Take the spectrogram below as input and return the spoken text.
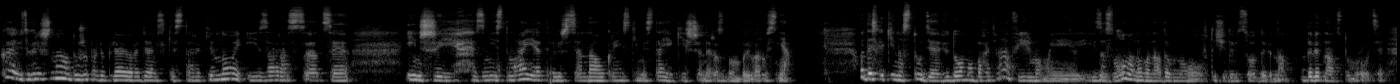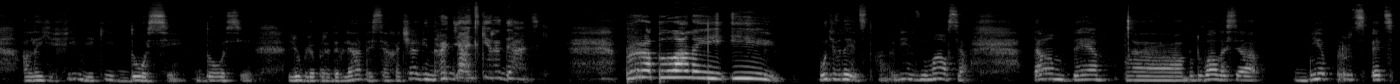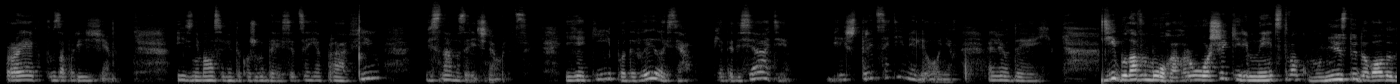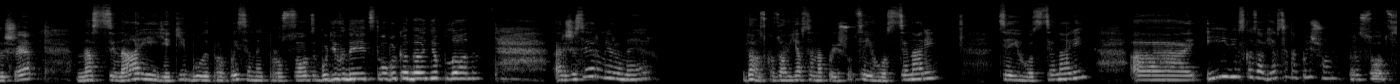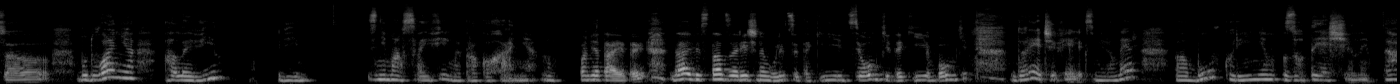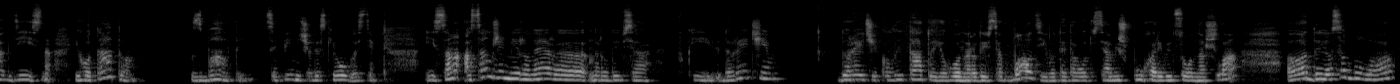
Каюсь грішна, дуже полюбляю радянське старе кіно, і зараз е, це інший зміст має. Дивишся на українські міста, які ще не розбомбила Русня. Одеська кіностудія відома багатьма фільмами, і заснована вона давно в 1919 році. Але є фільм, який досі, досі люблю придивлятися, хоча він радянський радянський, про плани і будівництва. Він знімався там, де е, будувалася Дніпрспецпроект в Запоріжжі. І знімався він також в Одесі. Це є про фільм Весна на Зарічній вулиці, який подивилися в 50-ті більш 30 мільйонів людей. Тоді була вимога грошей, керівництва, комуністи давали лише на сценарії, які були прописані про соцбудівництво, виконання плану. Режисер Міронер да, сказав, я все напишу. Це його сценарій. Це його сценарій. І він сказав: я все напишу про соцбудування, але він, він знімав свої фільми про кохання. Ну, пам'ятаєте, да, відстав за річної вулиці, такі цьомки, такі бомки. До речі, Фелікс Мільйонер був корінням з Одещини. Так, дійсно. Його тато з Балти, це північ Одеської області. І сам, а сам же Міронер е, народився в Києві. До речі, до речі, коли тато його народився в Балті, от ця от вся мішпуха революційна шла, Одеса була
